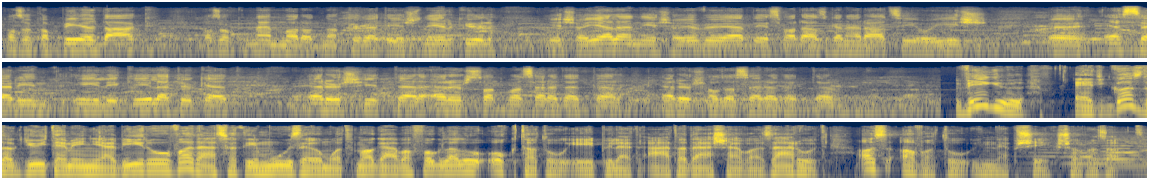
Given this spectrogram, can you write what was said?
azok a példák, azok nem maradnak követés nélkül, és a jelen és a jövő erdész vadász generáció is ez szerint élik életüket, erős hittel, erős szakma szeretettel, erős haza szeretettel. Végül egy gazdag gyűjteménnyel bíró vadászati múzeumot magába foglaló oktatóépület átadásával zárult az avató ünnepség sorozat.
